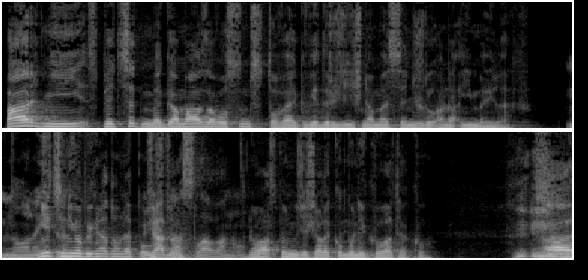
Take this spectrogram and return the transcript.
pár dní s 500 megama za 800 vydržíš na Messengeru a na e-mailech. No, Nic jiného bych na tom nepouštěl. Žádná slava, no. No, aspoň můžeš ale komunikovat jako. A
